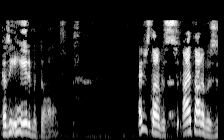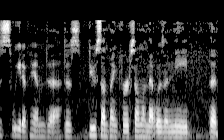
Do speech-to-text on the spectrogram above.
because he hated McDonald's. I just thought it was, I thought it was just sweet of him to just do something for someone that was in need. That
